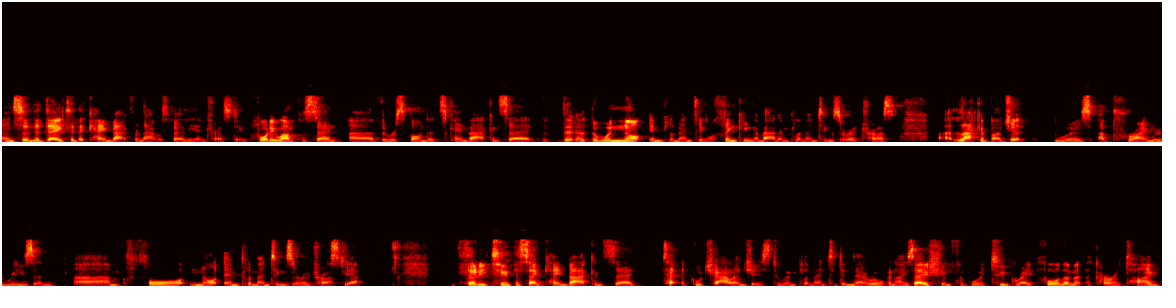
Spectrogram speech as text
And so the data that came back from that was fairly interesting. 41% of the respondents came back and said that, that were not implementing or thinking about implementing zero trust. Uh, lack of budget was a primary reason um, for not implementing zero trust yet. 32% came back and said technical challenges to implement it in their organization were too great for them at the current time.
